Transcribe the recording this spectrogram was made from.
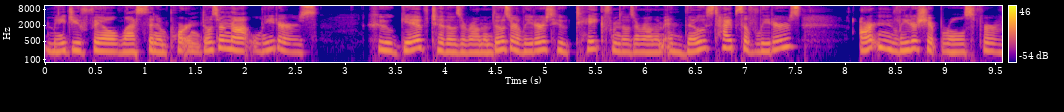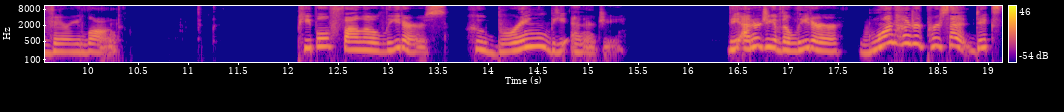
made you feel less than important. Those are not leaders who give to those around them. Those are leaders who take from those around them. And those types of leaders aren't in leadership roles for very long. People follow leaders who bring the energy. The energy of the leader 100% dic-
